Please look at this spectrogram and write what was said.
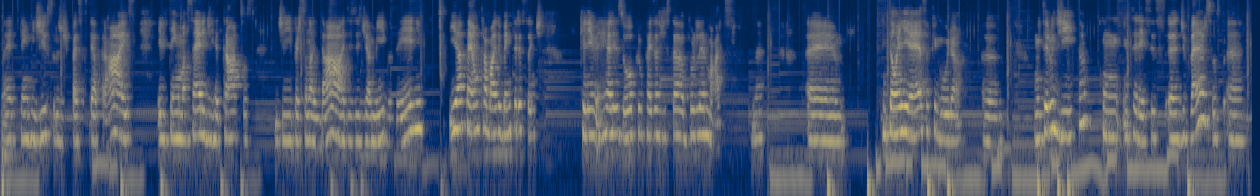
né? Tem registros de peças teatrais, ele tem uma série de retratos de personalidades e de amigos dele, e até um trabalho bem interessante que ele realizou para o paisagista Burler Marx, né? É, então ele é essa figura uh, muito erudita, com interesses uh, diversos uh,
